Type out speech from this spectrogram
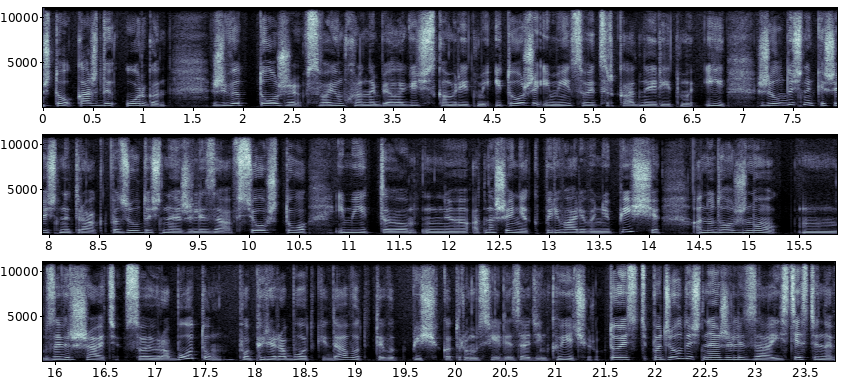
что каждый орган живет тоже в своем хронобиологическом ритме и тоже имеет свои циркадные ритмы. И желудочно-кишечный тракт, поджелудочная железа, все, что имеет э, м, отношение к перевариванию пищи, оно должно завершать свою работу по переработке да, вот этой вот пищи, которую мы съели за день к вечеру. То есть поджелудочная железа, естественно,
